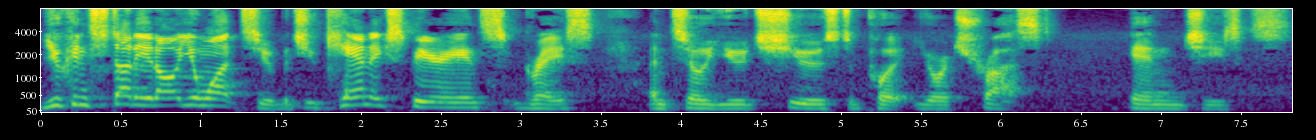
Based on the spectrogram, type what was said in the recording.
You can study it all you want to, but you can't experience grace until you choose to put your trust in Jesus.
